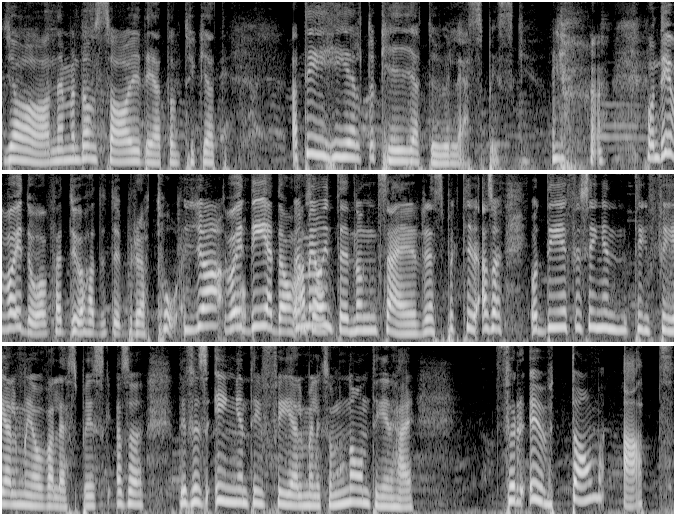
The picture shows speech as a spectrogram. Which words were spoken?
ja, nej men de sa ju det att de tycker att, att det är helt okej att du är lesbisk. Och det var ju då för att du hade typ rött hår. Ja, Det var ju det de, alltså, men inte någon så här respektive. Alltså, och det finns ingenting fel med att vara lesbisk. Alltså, det finns ingenting fel med liksom någonting i det här. Förutom att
